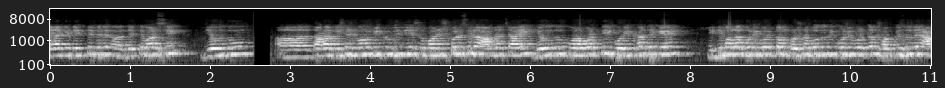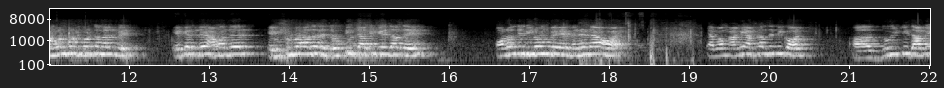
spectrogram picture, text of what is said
এর আগে দেখতে দেখতে পারছি। যেহেতু তারা বিশেষ কোনো বিজ্ঞপ্তি দিয়ে সুপারিশ করেছিল, আমরা চাই যেহেতু পরবর্তী পরীক্ষা থেকে নীতিমালা পরিবর্তন, প্রশ্ন পদ্ধতি পরিবর্তন সবকিছুতে আমল পরিবর্তন আসবে। এক্ষেত্রে আমাদের এই ষোলো হাজারের যৌক্তিক দাবিকে যাতে অনতি বিলম্বে মেনে নেওয়া হয়। এবং আমি আপনাদের নিকট দুইটি দাবি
